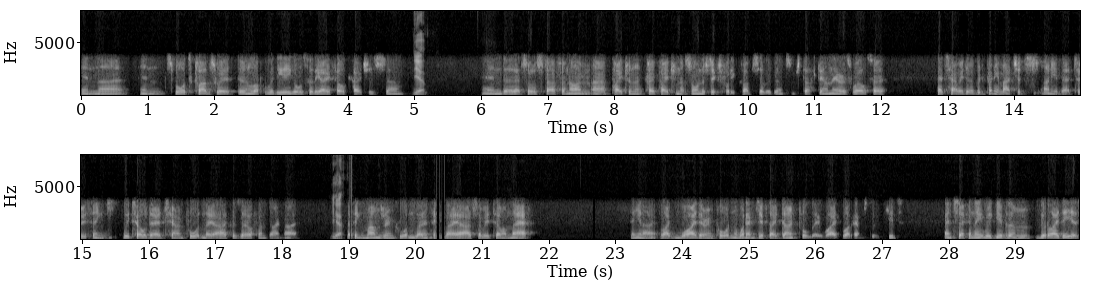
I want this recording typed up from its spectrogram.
in uh, in sports clubs. We're doing a lot with the Eagles, or the AFL coaches. Um, Yep. and uh, that sort of stuff. And I'm uh, patron, co-patron at Swan Districts Footy Club, so we're doing some stuff down there as well. So that's how we do it. But pretty much it's only about two things. We tell dads how important they are because they often don't know. Yep. They think mums are important, but they don't think they are, so we tell them that. And, you know, like why they're important and what happens if they don't pull their weight, what happens to the kids. And secondly, we give them good ideas,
